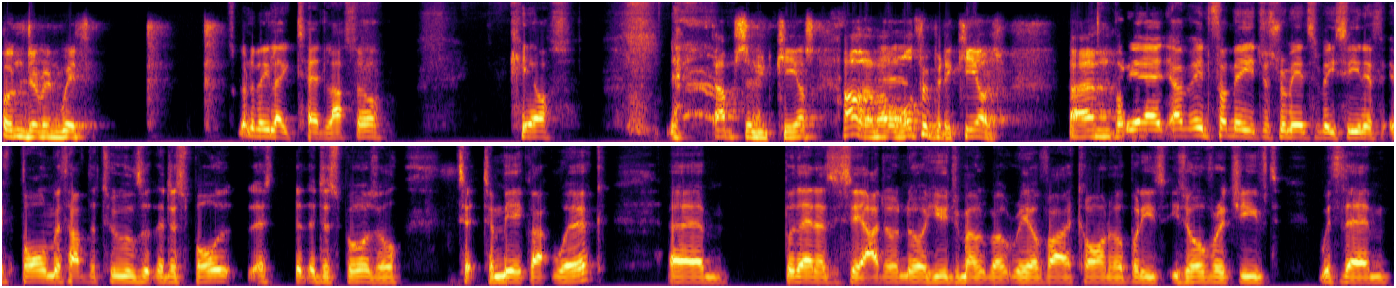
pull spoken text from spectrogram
under and with. It's going to be like Ted Lasso, chaos. Absolute chaos. Oh, I'm all for a bit of chaos. Um, but yeah, I mean, for me, it just remains to be seen if, if Bournemouth have the tools at the disposal at the disposal to, to make that work. Um, but then, as I say, I don't know a huge amount about Rayo Vallecano, but he's he's overachieved with them,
